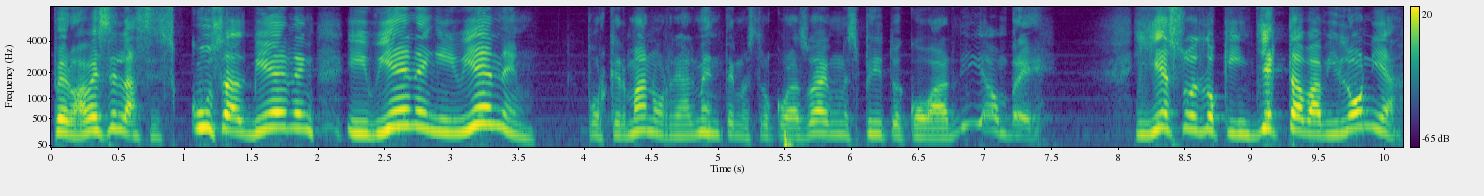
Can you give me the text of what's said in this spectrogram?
Pero a veces las excusas vienen y vienen y vienen. Porque hermano, realmente en nuestro corazón hay un espíritu de cobardía, hombre. Y eso es lo que inyecta Babilonia.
